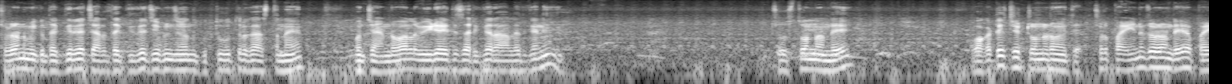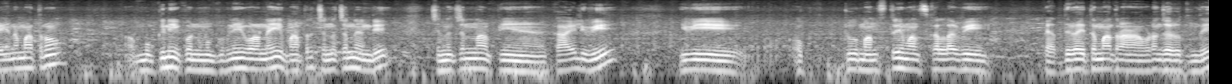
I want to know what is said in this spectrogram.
చూడండి మీకు దగ్గరగా చాలా దగ్గరగా చూపించిన గుత్తు గుత్తులు కాస్తున్నాయి. కొంచెం ఎండ వల్ల వీడియో అయితే సరిగ్గా రాలేదు కానీ చూస్తుండండి. ఒకటే చెట్టు ఉండడం అయితే. చూడు పైన చూడండి పైన మాత్రం ముగ్గుని కొన్ని ముగ్గుని కూడా ఉన్నాయి. మాత్రం చిన్న చిన్న అండి చిన్న చిన్న కాయలు ఇవి. ఇవి ఒక టూ మంత్స్ త్రీ మంత్స్ కల్లా ఇవి పెద్దవి అయితే మాత్రం అవ్వడం జరుగుతుంది.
